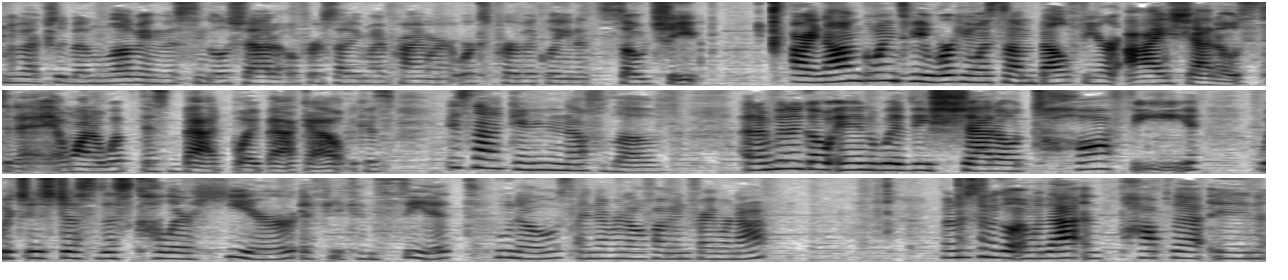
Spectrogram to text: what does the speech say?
I've actually been loving this single shadow for setting my primer. It works perfectly and it's so cheap. Alright, now I'm going to be working with some Belfiore eyeshadows today. I want to whip this bad boy back out because it's not getting enough love. And I'm going to go in with the Shadow Toffee, which is just this color here, if you can see it. Who knows? I never know if I'm in frame or not. But I'm just going to go in with that and pop that in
